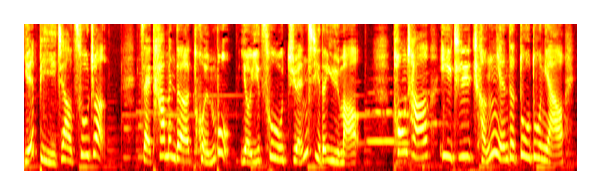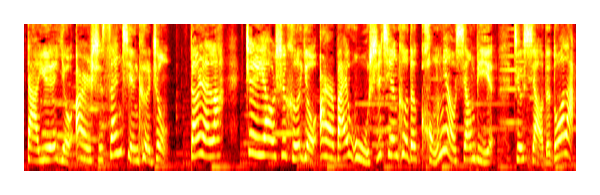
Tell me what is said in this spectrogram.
也比较粗壮，在它们的臀部有一簇卷起的羽毛。通常，一只成年的渡渡鸟大约有二十三千克重。当然啦，这要是和有二百五十千克的恐鸟相比，就小得多啦。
